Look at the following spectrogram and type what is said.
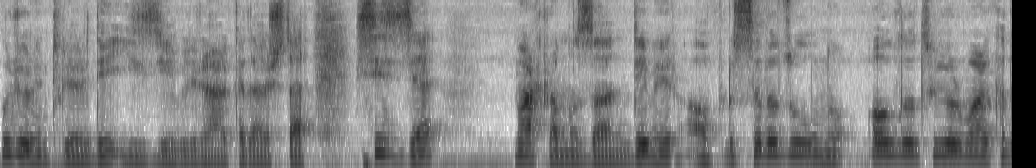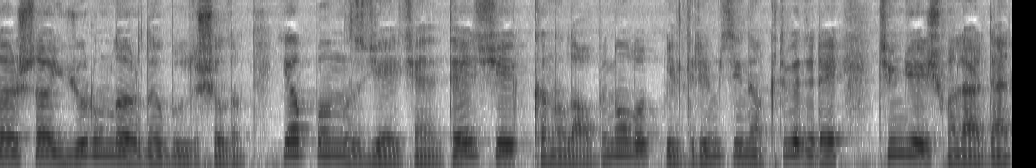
bu görüntüleri de izleyebilir arkadaşlar. Sizce Mert Ramazan Demir Afra Saracoğlu'nu aldatıyorum arkadaşlar. Yorumlarda buluşalım. Yapmanız gereken tek şey kanala abone olup bildirim zilini aktif ederek tüm gelişmelerden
